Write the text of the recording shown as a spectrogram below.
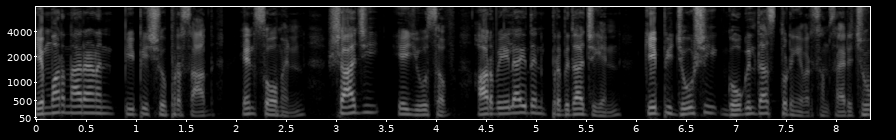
M R Narayanan P P Sivaprasad N Soman Shaji A Yusuf R Velayudhan Prabhithajayan K P Joshi Gokuldas തുടങ്ങിയവർ സംസാരിച്ചു.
